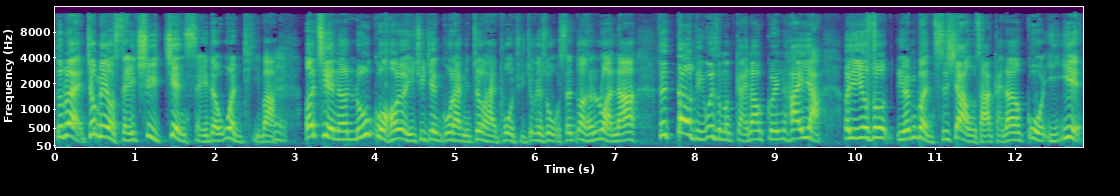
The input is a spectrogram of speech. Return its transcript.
对不对？就没有谁去见谁的问题嘛。而且呢，如果侯友谊去见郭台铭，最后还破局，就可以说我身段很软啦。所以到底为什么改到跟嗨呀？而且又说原本吃下午茶改到要过一夜，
